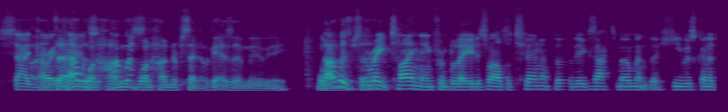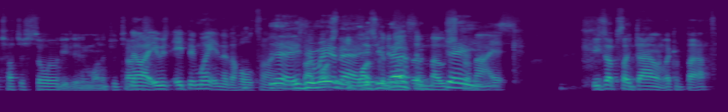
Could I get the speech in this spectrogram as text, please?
side character. That was 100 percent. He'll get his own movie. 100%. That was great timing from Blade as well to turn up at the exact moment that he was going to touch a sword he didn't want to touch. No, he was. He'd been waiting there the whole time. Yeah, he's been like, waiting there. What's going to be the most days. dramatic? He's upside down like a bat.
